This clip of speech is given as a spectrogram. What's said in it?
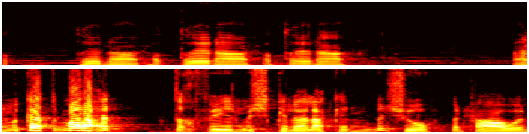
حط هنا حط هنا حط هنا يعني المكاتب ما راح تخفي المشكلة لكن بنشوف بنحاول.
